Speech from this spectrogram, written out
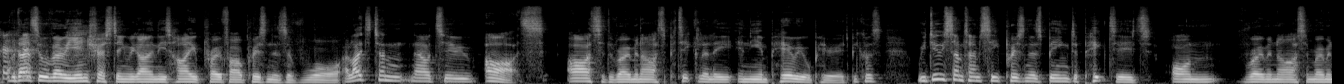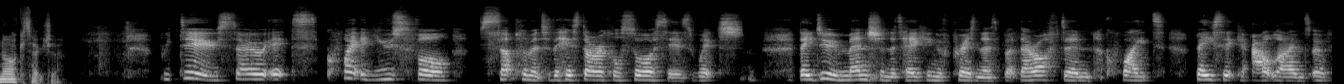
but that's all very interesting regarding these high profile prisoners of war. I'd like to turn now to arts, art of the Roman art, particularly in the imperial period, because we do sometimes see prisoners being depicted on Roman art and Roman architecture. We do. So it's quite a useful supplement to the historical sources, which they do mention the taking of prisoners, but they're often quite basic outlines of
